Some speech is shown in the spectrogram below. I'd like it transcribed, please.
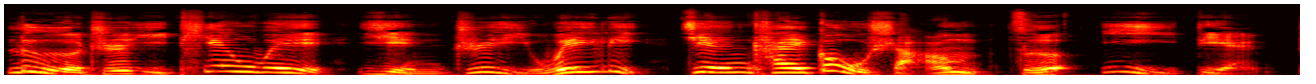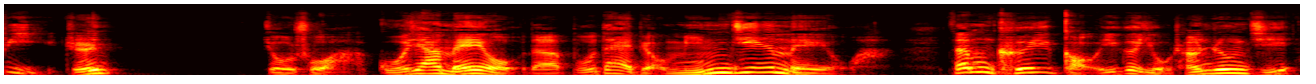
乐之以天威，引之以威力，兼开购赏，则一点必真。就说啊，国家没有的，不代表民间没有啊。咱们可以搞一个有偿征集，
